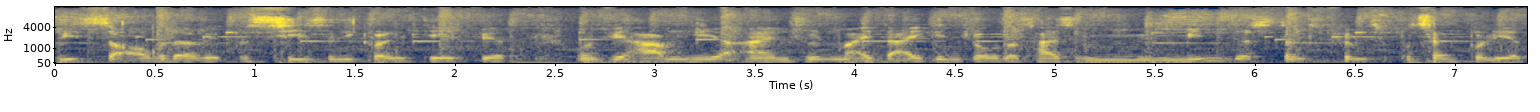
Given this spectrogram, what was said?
wie sauber, wie präzise die Qualität wird und wir haben hier einen Junmai Daikin Show, das heißt mindestens 50% poliert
